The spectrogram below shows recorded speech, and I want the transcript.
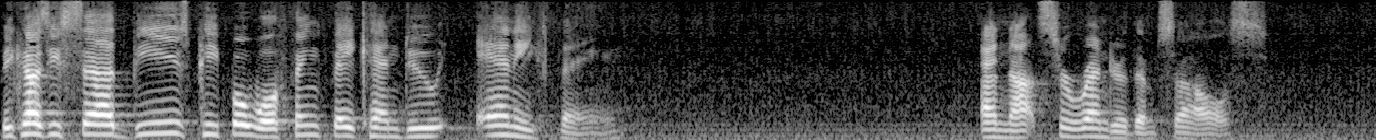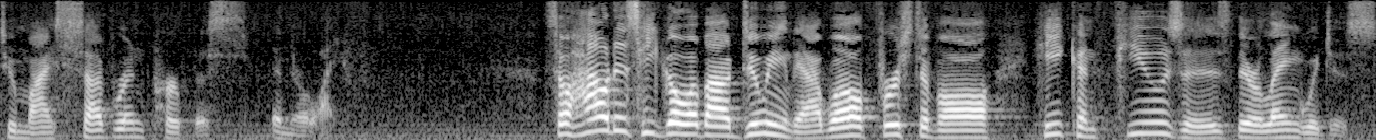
Because he said these people will think they can do anything and not surrender themselves to my sovereign purpose in their life. So, how does he go about doing that? Well, first of all, he confuses their languages.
